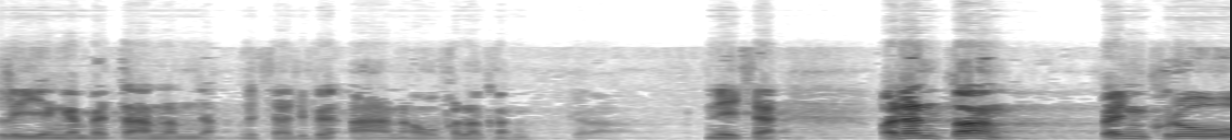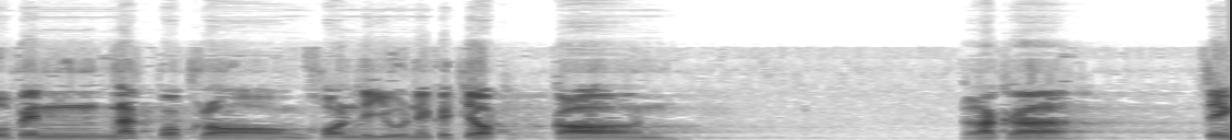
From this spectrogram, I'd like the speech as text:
เรียงกันไปตามลำดับนะจ๊ะที่ไปอ่านเอาก็แล้วกันครับนี่จ้ะเพราะฉะนั้นต้องเป็นครูเป็นนักปกครองคนที่อยู่ในกระจกก่อน แล้วก็จึง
